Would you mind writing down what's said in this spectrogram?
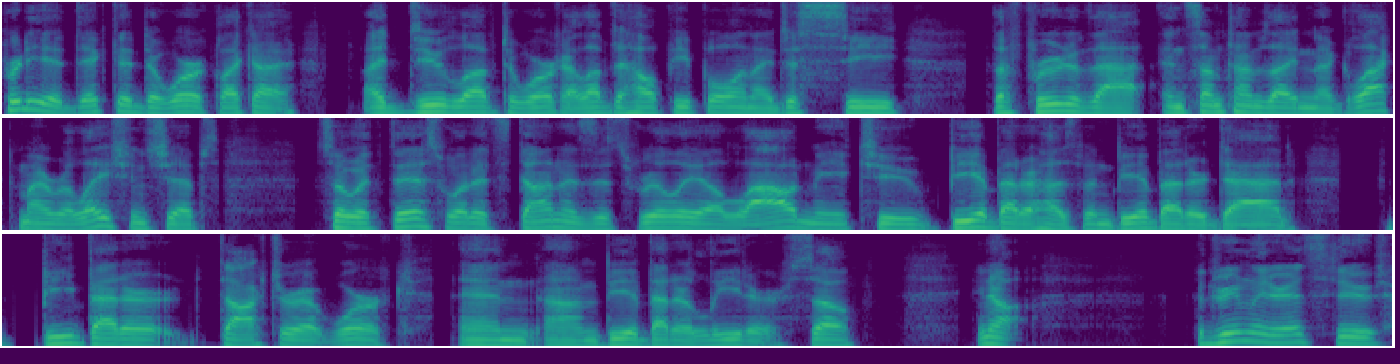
pretty addicted to work. Like I, I do love to work. I love to help people, and I just see the fruit of that. And sometimes I neglect my relationships. So with this, what it's done is it's really allowed me to be a better husband, be a better dad, be better doctor at work, and um, be a better leader. So, you know, the Dream Leader Institute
